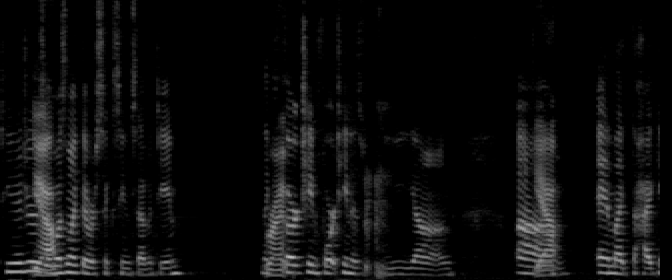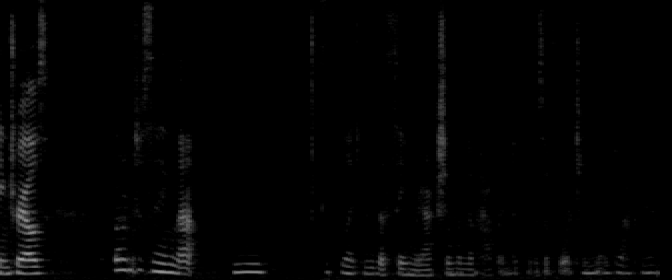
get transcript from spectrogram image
teenagers. Yeah. It wasn't like they were 16, 17. Like Right. 13, 14 is young. Um, Yeah. And like the hiking trails. But I'm just saying that mm, it's likely the same reaction wouldn't have happened if it was a 14 year old black man.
